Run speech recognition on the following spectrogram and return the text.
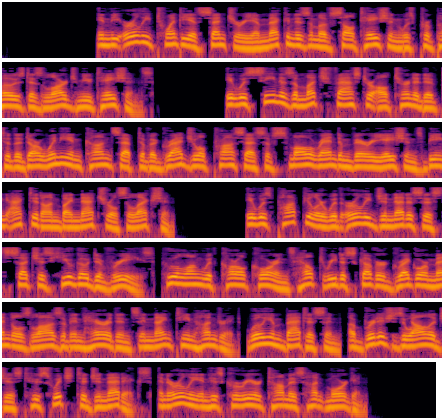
In the early 20th century a mechanism of saltation was proposed as large mutations. It was seen as a much faster alternative to the Darwinian concept of a gradual process of small random variations being acted on by natural selection. It was popular with early geneticists such as Hugo de Vries, who along with Karl Correns helped rediscover Gregor Mendel's laws of inheritance in 1900, William Bateson, a British zoologist who switched to genetics, and early in his career Thomas Hunt Morgan.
